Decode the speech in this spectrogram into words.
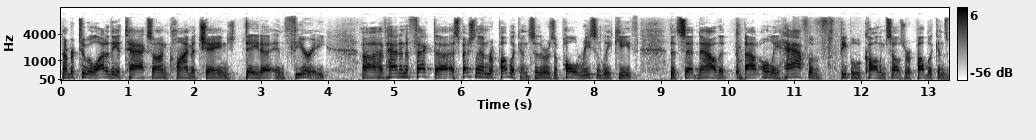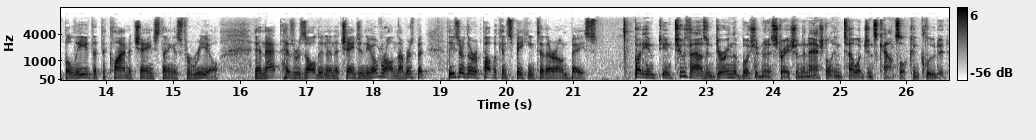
Number two, a lot of the attacks on climate change data and theory uh, have had an effect, uh, especially on Republicans. So there was a poll recently, Keith, that said now that about only half of people who call themselves Republicans believe that the climate change thing is for real. And that has resulted in a change in the overall numbers. But these are the Republicans speaking to their own base. But in, in 2000, during the Bush administration, the National Intelligence Council concluded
